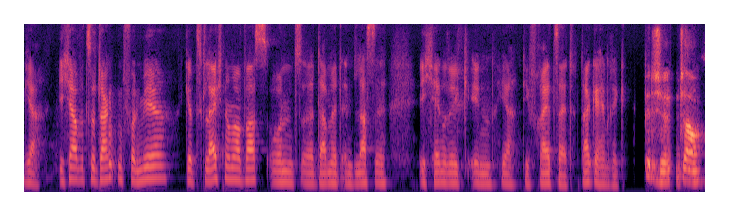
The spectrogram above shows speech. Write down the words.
Ja, ich habe zu danken. Von mir gibt es gleich nochmal was und äh, damit entlasse ich Henrik in ja, die Freizeit. Danke, Henrik. Bitteschön. Ciao.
